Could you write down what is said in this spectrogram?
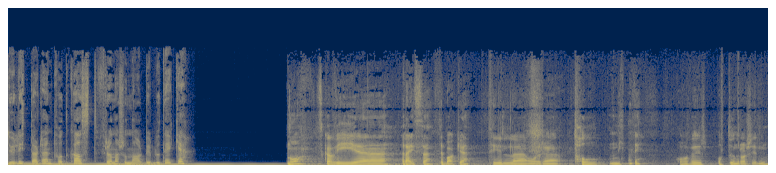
Du lytter til en podkast fra Nasjonalbiblioteket. Nå skal vi eh, reise tilbake til eh, året 1290, over 800 år siden.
